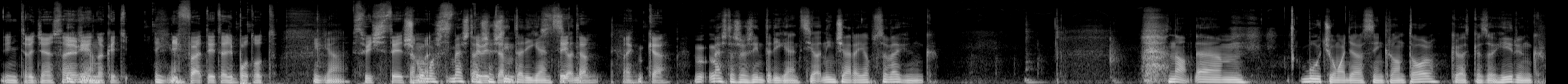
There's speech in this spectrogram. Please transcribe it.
intelligence, hanem írnak egy Igen. if feltételes botot. Igen. Switch state És akkor most mesterséges intelligencia. Meg kell. Mesterséges intelligencia. Nincs erre jobb szövegünk? Na, um, búcsú magyar szinkrontól, következő hírünk.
